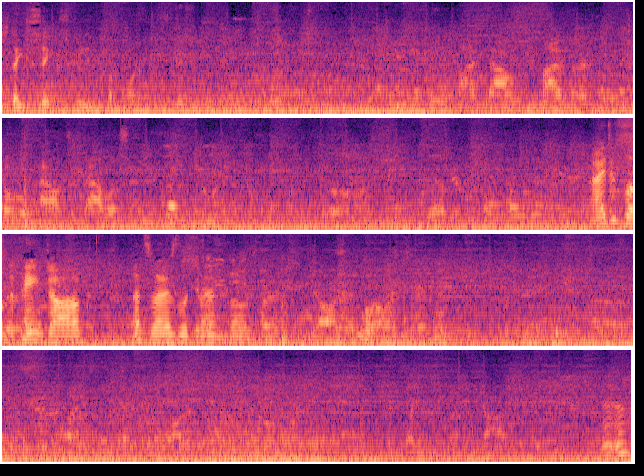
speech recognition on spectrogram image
Stay six feet apart. 5,500 total pounds of ballast in. I just love the paint job. That's what I was looking at. Those hurt. Y'all are well experienced. It is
